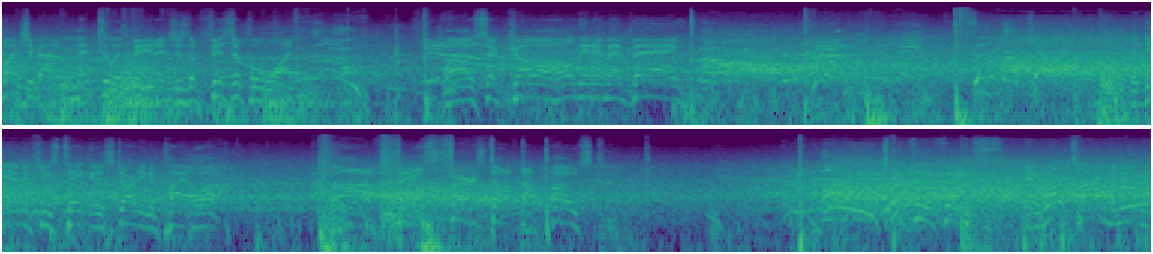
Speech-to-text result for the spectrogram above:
Much about a mental advantage as a physical one. Oh, Sikoa holding him at bay. The damage he's taken is starting to pile up. Ah, face first off the post. Ooh, kick to the face. And well-timed maneuver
